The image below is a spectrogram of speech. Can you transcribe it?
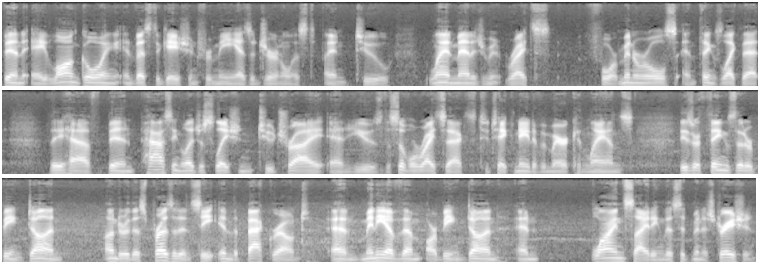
been a long going investigation for me as a journalist into land management rights for minerals and things like that. They have been passing legislation to try and use the Civil Rights Act to take Native American lands. These are things that are being done under this presidency in the background, and many of them are being done and blindsiding this administration.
